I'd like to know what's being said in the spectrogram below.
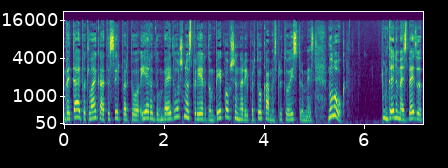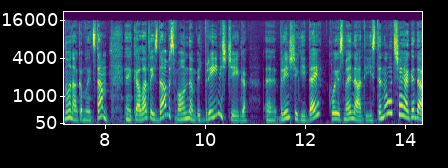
bet tāpat laikā tas ir par to ieradumu veidošanos, par ieradumu piekopšanu, arī par to, kā mēs pret to izturamies. Nu, lūk, Un te nu mēs beidzot nonākam līdz tam, e, ka Latvijas dabas fondam ir brīnišķīga, e, brīnišķīga ideja, ko jūs mēģināt īstenot šajā gadā,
